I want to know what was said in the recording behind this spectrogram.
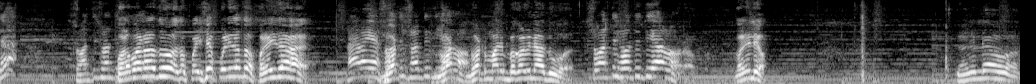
લે શાંતિ શાંતિ. પડવા ના દો તો પૈસા પડી જતો તો ભરી જાય. ના ના શાંતિ શાંતિ થી હાલો. નોટ મારી બગાડી ના દો શાંતિ શાંતિ થી હાલો ગણી લ્યો. ગણી લ્યો.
